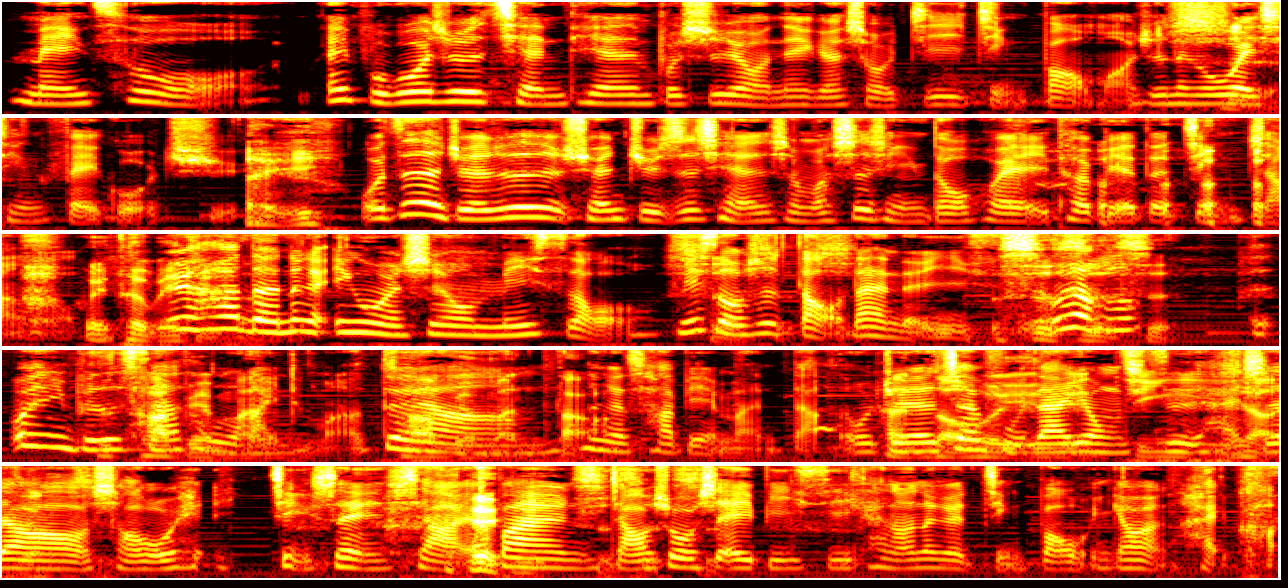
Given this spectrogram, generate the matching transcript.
没错。哎，不过就是前天不是有那个手机警报嘛，就那个卫星飞过去。哎，我真的觉得就是选举之前，什么事情都会特别的紧张哦，会特别，因为它的那个英文是用 missile，missile 是导弹的意思。是是是。卫星不是 satellite 吗？对啊，那个差别蛮大的。我觉得政府在用字还是要稍微谨慎一下，要不然，假如说我是 ABC，看到那个警报，我应该会很害怕。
